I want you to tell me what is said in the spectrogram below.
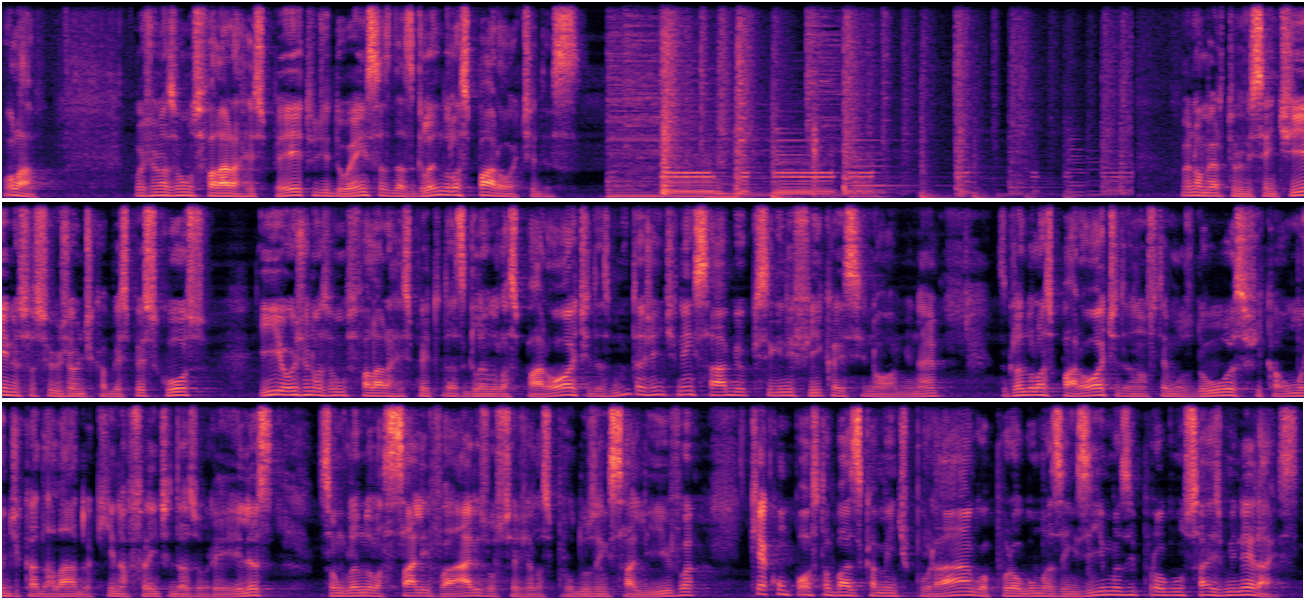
Olá, hoje nós vamos falar a respeito de doenças das glândulas parótidas. Meu nome é Arthur Vicentino, sou cirurgião de cabeça e pescoço e hoje nós vamos falar a respeito das glândulas parótidas. Muita gente nem sabe o que significa esse nome, né? As glândulas parótidas nós temos duas, fica uma de cada lado aqui na frente das orelhas. São glândulas salivares, ou seja, elas produzem saliva, que é composta basicamente por água, por algumas enzimas e por alguns sais minerais.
